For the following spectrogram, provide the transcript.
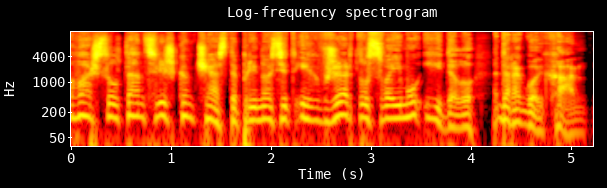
Ваш султан слишком часто приносит их в жертву своему идолу, дорогой хан.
